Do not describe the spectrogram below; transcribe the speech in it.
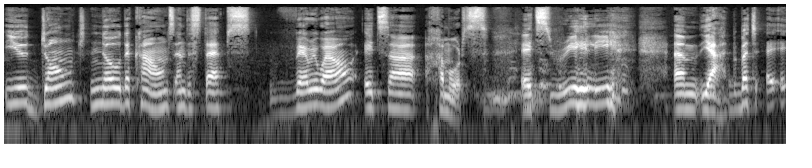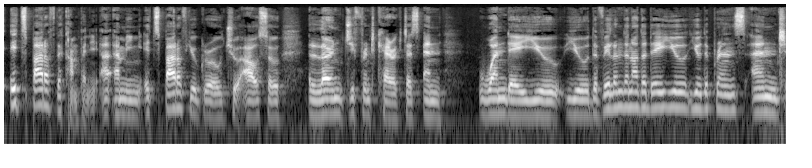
you don't know the counts and the steps very well, it's uh, chamors. It's really, um, yeah, but it's part of the company. I, mean, it's part of your growth to also learn different characters and one day you you the villain another day you you the prince and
